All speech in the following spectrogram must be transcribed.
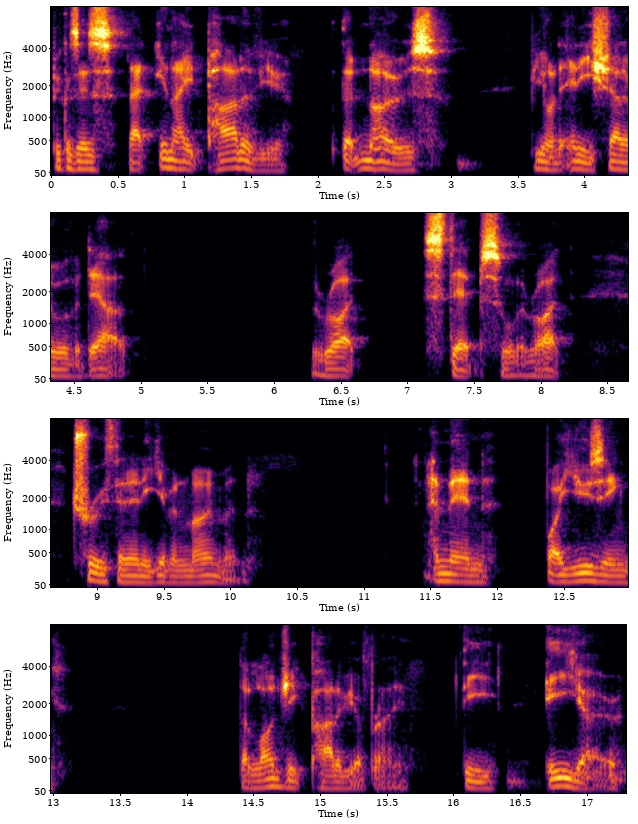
Because there's that innate part of you that knows beyond any shadow of a doubt the right steps or the right truth in any given moment. And then by using the logic part of your brain, the ego,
